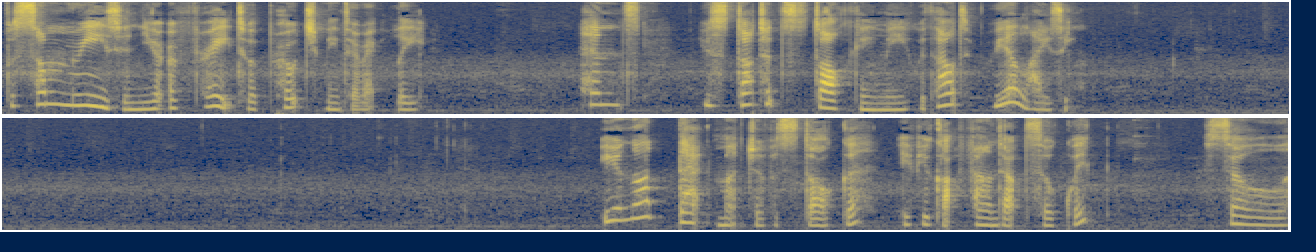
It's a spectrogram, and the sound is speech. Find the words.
for some reason you're afraid to approach me directly. Hence, you started stalking me without realizing. You're not that much of a stalker if you got found out so quick. So,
